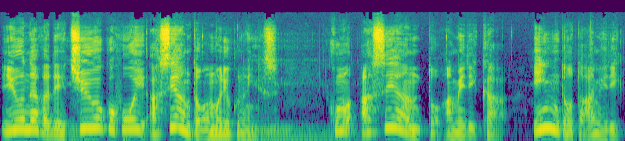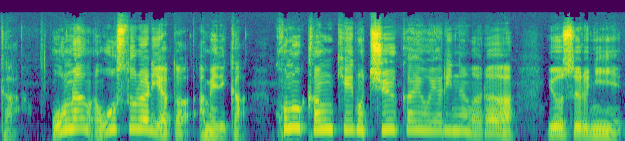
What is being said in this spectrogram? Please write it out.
いう中で中国包囲 ASEAN ともあんまりよくないんです。この ASEAN とアメリカインドとアメリカオーストラリアとアメリカこの関係の仲介をやりながら要するに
